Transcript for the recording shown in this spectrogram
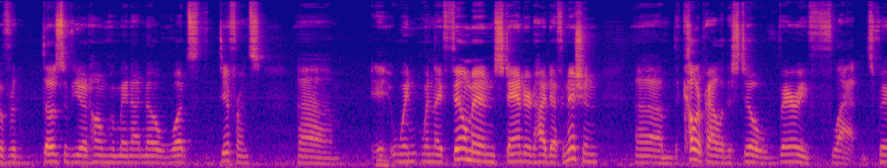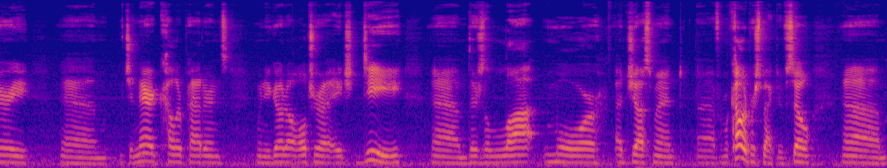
but for those of you at home who may not know what's the difference, um, it, when when they film in standard high definition, um, the color palette is still very flat. It's very um, generic color patterns. When you go to Ultra HD, um, there's a lot more adjustment uh, from a color perspective. So. Um,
